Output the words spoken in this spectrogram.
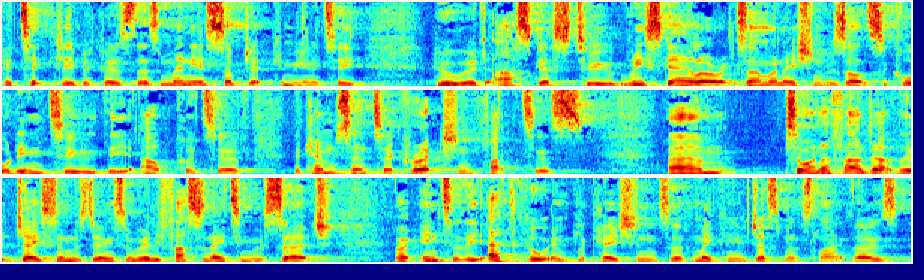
particularly because there's many a subject community who would ask us to rescale our examination results according to the output of the CEM Centre correction factors. Um, so when I found out that Jason was doing some really fascinating research uh, into the ethical implications of making adjustments like those,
